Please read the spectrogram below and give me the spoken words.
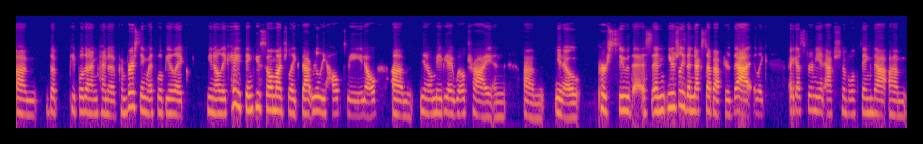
um, the people that I'm kind of conversing with will be like, you know, like, hey, thank you so much. Like that really helped me, you know, um, you know, maybe I will try and, um, you know, pursue this. And usually the next step after that, like, I guess for me, an actionable thing that um,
